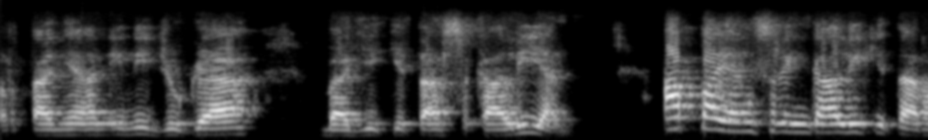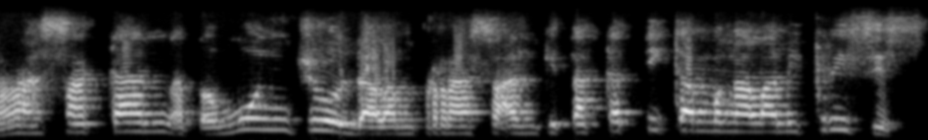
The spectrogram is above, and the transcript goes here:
Pertanyaan ini juga bagi kita sekalian apa yang sering kali kita rasakan atau muncul dalam perasaan kita ketika mengalami krisis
